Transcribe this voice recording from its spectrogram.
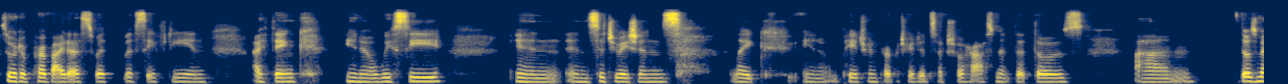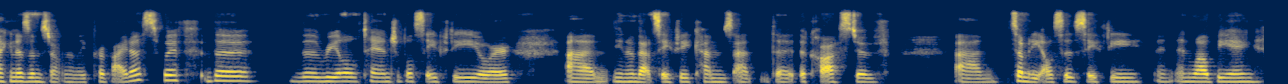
sort of provide us with with safety. And I think, you know, we see in in situations like you know patron perpetrated sexual harassment that those um, those mechanisms don't really provide us with the the real tangible safety or um, you know that safety comes at the the cost of um, somebody else's safety and, and well-being.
